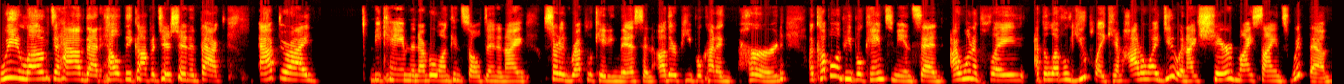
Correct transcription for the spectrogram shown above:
We love to have that healthy competition. In fact, after I Mm-hmm. became the number one consultant and I started replicating this and other people kind of heard. A couple of people came to me and said, I want to play at the level you play, Kim. How do I do? And I shared my science with them.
